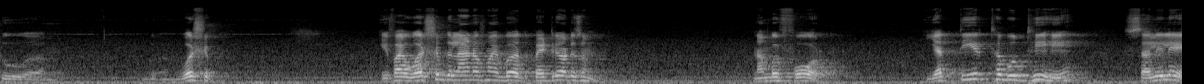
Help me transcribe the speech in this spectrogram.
to um, worship. If I worship the land of my birth, patriotism. Number four, यत्तीर्थ बुद्धि सलिले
